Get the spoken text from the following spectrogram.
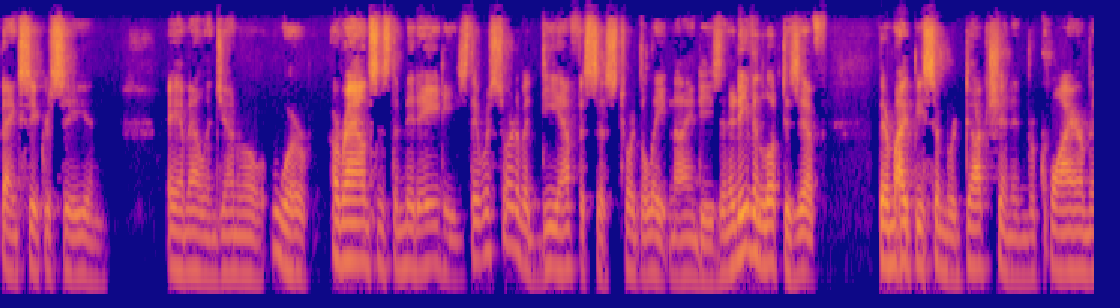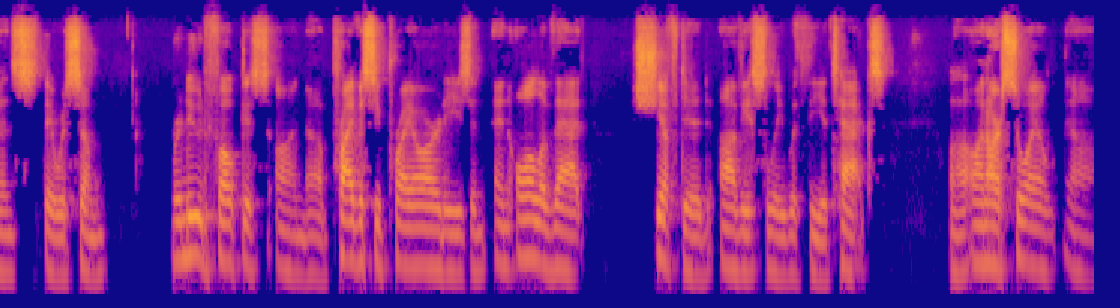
bank secrecy and AML in general were around since the mid 80s, there was sort of a de emphasis toward the late 90s. And it even looked as if there might be some reduction in requirements. There was some renewed focus on uh, privacy priorities, and, and all of that shifted, obviously, with the attacks uh, on our soil uh,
